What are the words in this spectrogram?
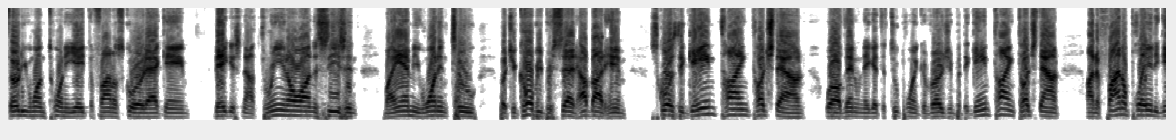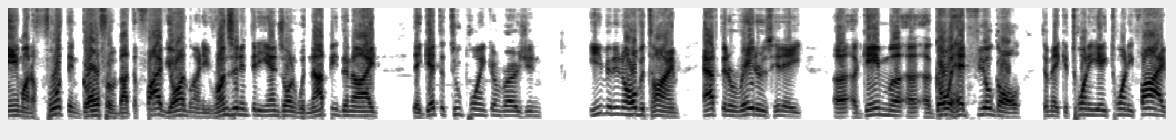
31 28, the final score of that game. Vegas now 3 0 on the season. Miami 1 and 2. But Jacoby Brissett, how about him? Scores the game tying touchdown. Well, then when they get the two point conversion, but the game tying touchdown on the final play of the game on a fourth and goal from about the five yard line. He runs it into the end zone, would not be denied. They get the two point conversion, even in overtime, after the Raiders hit a, uh, uh, a, a game, a, a go ahead field goal to make it 28 25.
